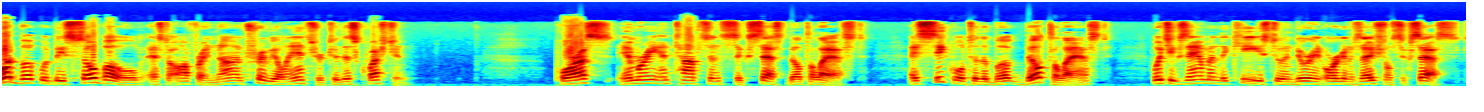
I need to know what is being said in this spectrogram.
What book would be so bold as to offer a non trivial answer to this question? Porras, Emery, and Thompson's Success Built to Last a sequel to the book Built to Last, which examined the keys to enduring organizational success.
